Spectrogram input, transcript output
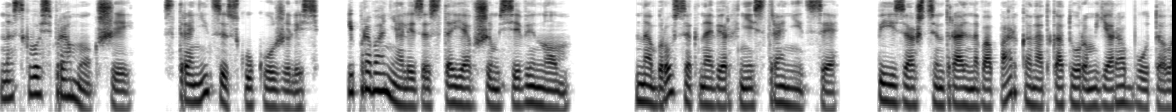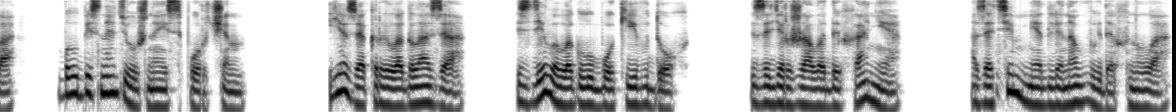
насквозь промокший. Страницы скукожились и провоняли застоявшимся вином. Набросок на верхней странице, пейзаж Центрального парка, над которым я работала, был безнадежно испорчен. Я закрыла глаза, сделала глубокий вдох, задержала дыхание, а затем медленно выдохнула.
